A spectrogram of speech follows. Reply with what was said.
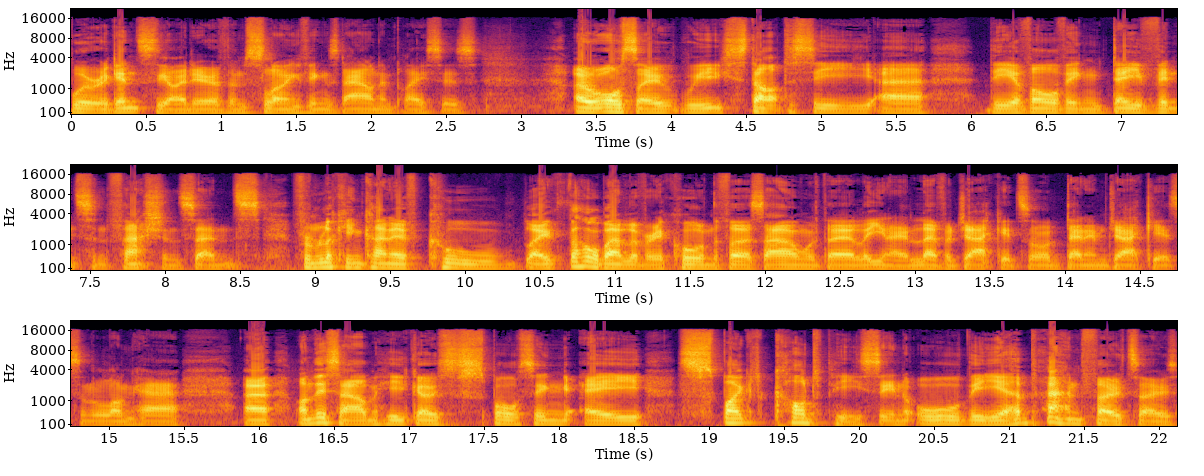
were against the idea of them slowing things down in places. Oh, also, we start to see uh, the evolving Dave Vincent fashion sense from looking kind of cool. Like the whole band looked very cool in the first album with their you know leather jackets or denim jackets and the long hair. Uh, on this album, he goes sporting a spiked cod piece in all the uh, band photos,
